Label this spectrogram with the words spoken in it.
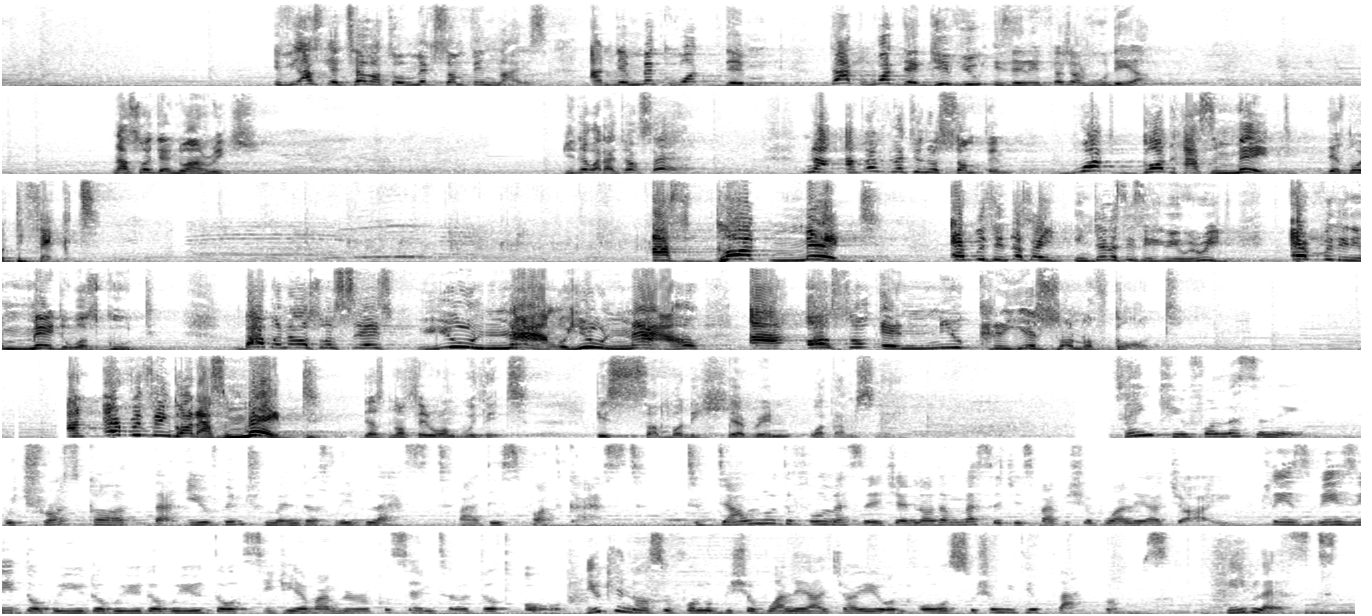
If you ask a teller to make something nice and they make what they that what they give you is a reflection of who they are. Now, so they know I'm rich. You know what I just said? Now, I'm trying to let you know something. What God has made, there's no defect. As God made everything, that's why in Genesis we read everything He made was good. Bible also says, You now, you now are also a new creation of God. And everything God has made, there's nothing wrong with it. Is somebody hearing what I'm saying? Thank you for listening. We trust God that you've been tremendously blessed by this podcast. To download the full message and other messages by Bishop Wale Ajayi, please visit www.cgmimiraclecenter.org. You can also follow Bishop Wale Ajayi on all social media platforms. Be blessed.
